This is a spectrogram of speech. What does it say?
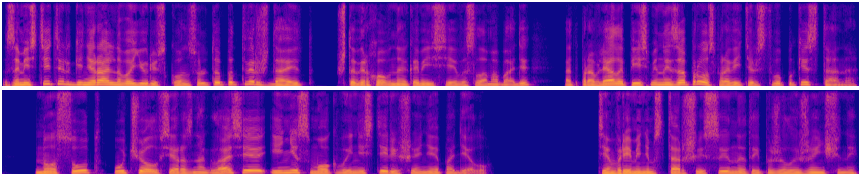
Заместитель генерального юрисконсульта подтверждает, что Верховная комиссия в Исламабаде отправляла письменный запрос правительству Пакистана, но суд учел все разногласия и не смог вынести решение по делу. Тем временем старший сын этой пожилой женщины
